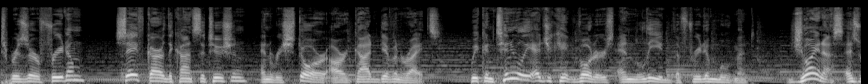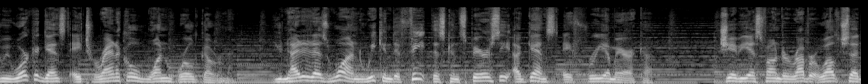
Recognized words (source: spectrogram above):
to preserve freedom, safeguard the Constitution, and restore our God given rights. We continually educate voters and lead the freedom movement. Join us as we work against a tyrannical one world government. United as one, we can defeat this conspiracy against a free America. JBS founder Robert Welch said,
